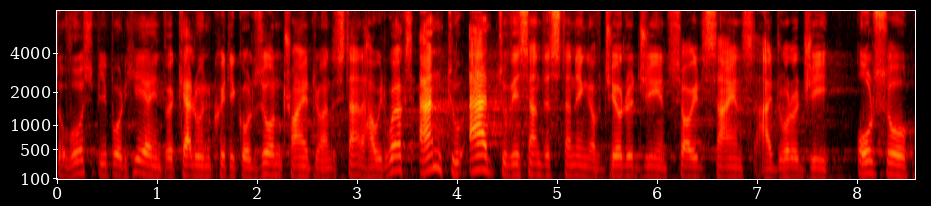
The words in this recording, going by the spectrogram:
So those people here in the Calhoun critical zone trying to understand how it works and to add to this understanding of geology and soil science, hydrology, also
